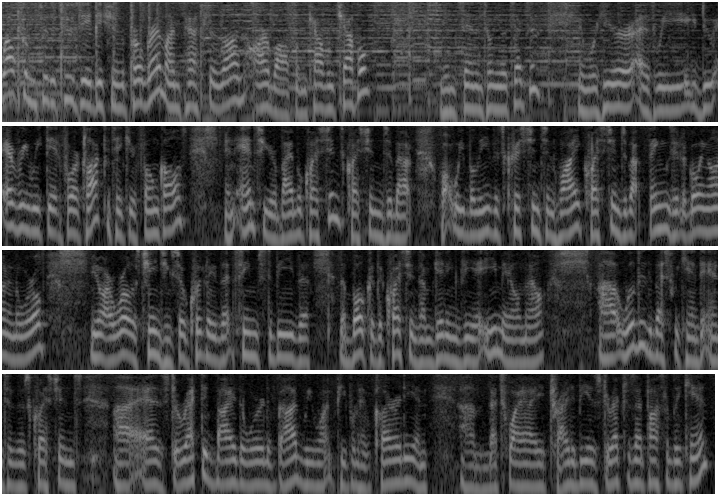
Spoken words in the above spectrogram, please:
Welcome to the Tuesday edition of the program. I'm Pastor Ron Arbaugh from Calvary Chapel in San Antonio, Texas. And we're here as we do every weekday at 4 o'clock to take your phone calls and answer your Bible questions, questions about what we believe as Christians and why, questions about things that are going on in the world. You know, our world is changing so quickly that seems to be the, the bulk of the questions I'm getting via email now. Uh, we'll do the best we can to answer those questions uh, as directed by the Word of God. We want people to have clarity, and um, that's why I try to be as direct as I possibly can.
